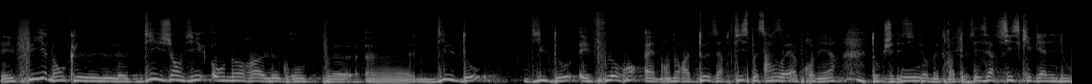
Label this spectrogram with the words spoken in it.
Et puis, donc, le 10 janvier, on aura le groupe euh, Dildo. Dildo et Florent M. On aura deux artistes parce que Ah c'est ouais. la première. Donc j'ai décidé on mettra deux Des artistes qui viennent d'où?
